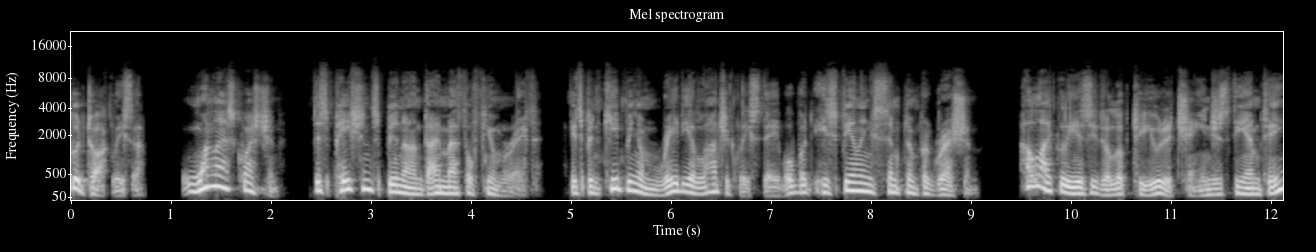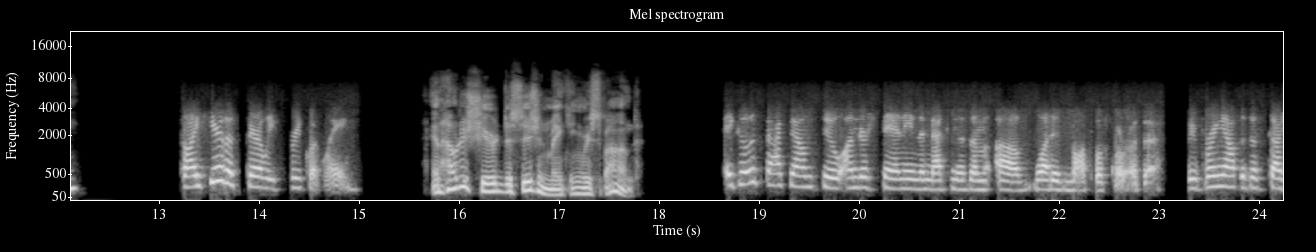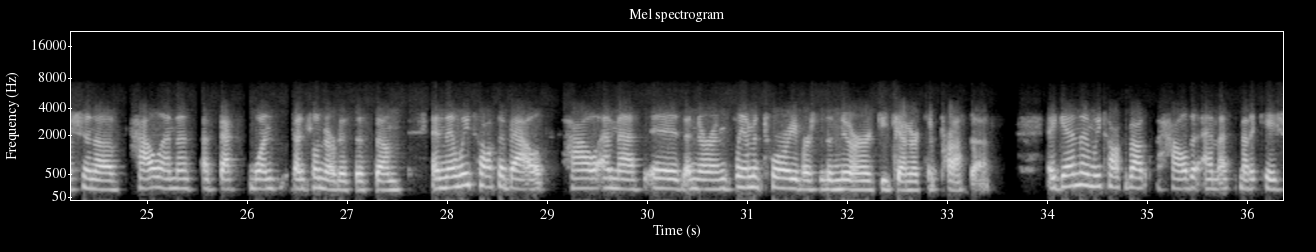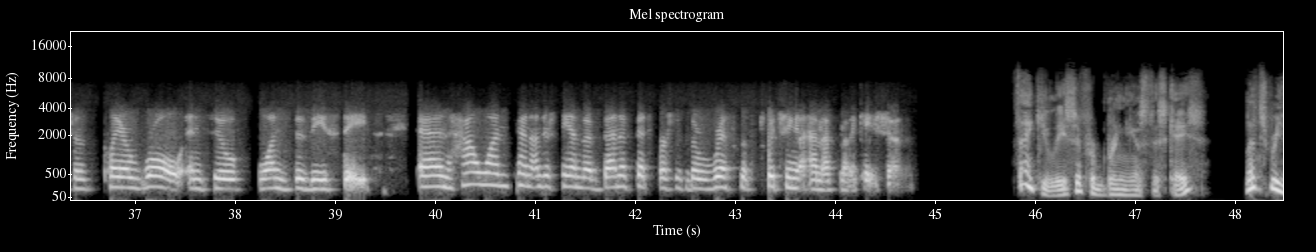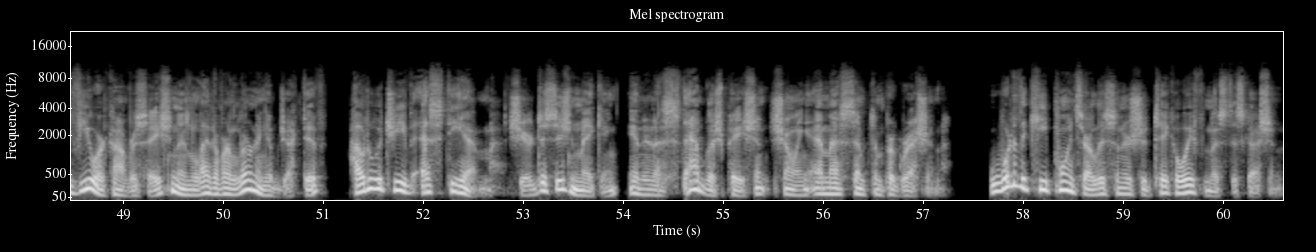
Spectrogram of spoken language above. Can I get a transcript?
Good talk, Lisa. One last question. This patient's been on dimethyl fumarate. It's been keeping him radiologically stable, but he's feeling symptom progression. How likely is he to look to you to change his DMT? So I hear this fairly frequently. And how does shared decision making respond? It goes back down to understanding the mechanism of what is multiple sclerosis. We bring out the discussion of how MS affects one's central nervous system, and then we talk about how MS is a neuroinflammatory versus a neurodegenerative process. Again, then we talk about how the MS medications play a role into one's disease state and how one can understand the benefit versus the risk of switching a MS medication. Thank you, Lisa, for bringing us this case. Let's review our conversation in light of our learning objective how to achieve SDM, shared decision making, in an established patient showing MS symptom progression. What are the key points our listeners should take away from this discussion?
